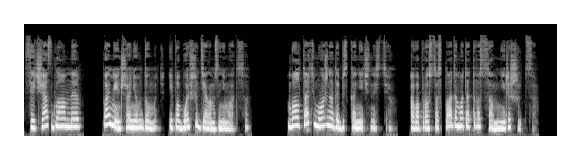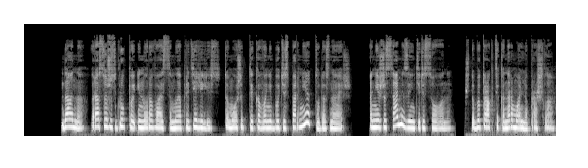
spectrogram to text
Сейчас главное поменьше о нем думать и побольше делом заниматься. Болтать можно до бесконечности, а вопрос со складом от этого сам не решится. «Дана, раз уж с группой Инора Вайса мы определились, то, может, ты кого-нибудь из парней оттуда знаешь? Они же сами заинтересованы, чтобы практика нормально прошла».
